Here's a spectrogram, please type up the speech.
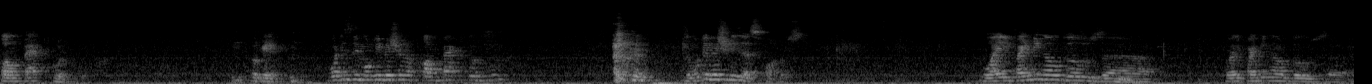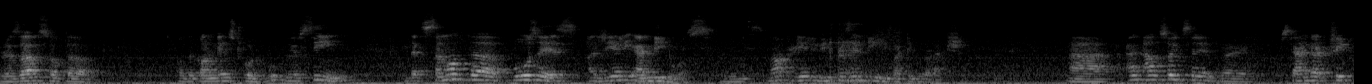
compact code book. Okay, what is the motivation of compact code book? the motivation is as follows. While finding out those, uh, while finding out those uh, results of the of the condensed code book, we have seen that some of the poses are really ambiguous. I mean, it's not really representing the particular action. Uh, and also, it's a, uh standard trick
